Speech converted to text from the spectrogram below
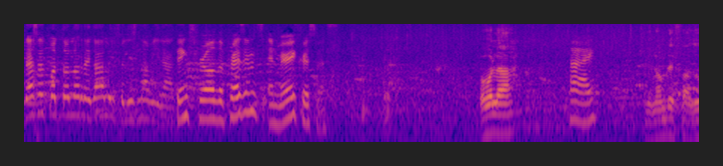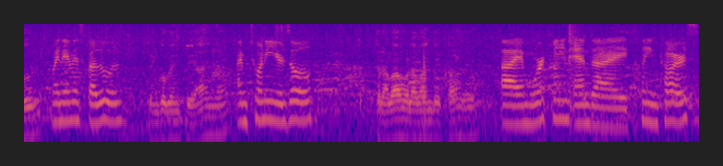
Gracias por todos los regalos y feliz Navidad. Thanks for all the presents and Merry Christmas. Hola, Hi, Mi nombre es Fadul, my name is Fadul. tengo 20 años, I'm 20 years old. trabajo lavando carros, I am working and I clean cars,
